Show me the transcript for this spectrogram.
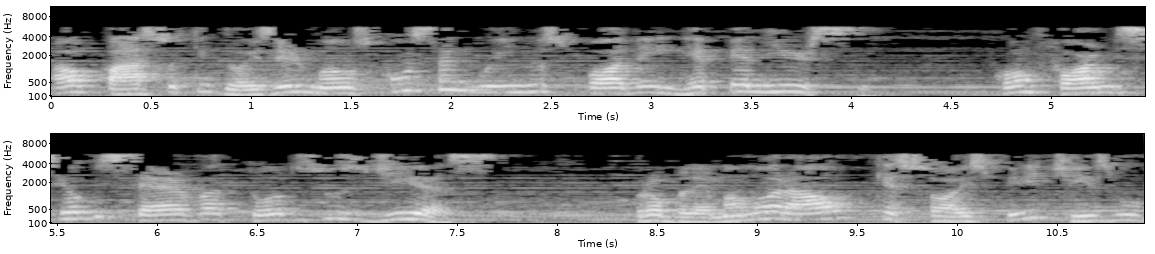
ao passo que dois irmãos consanguíneos podem repelir-se, conforme se observa todos os dias. Problema moral que só o Espiritismo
